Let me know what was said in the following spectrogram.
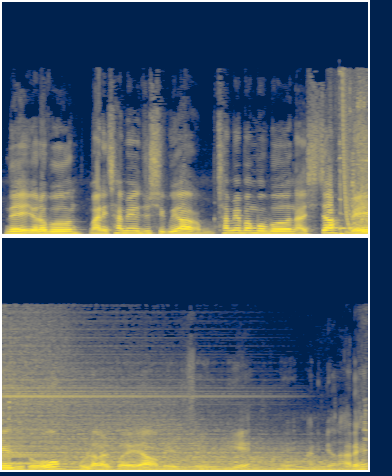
네, 여러분, 많이 참여해 주시고요. 참여 방법은 아시죠? 메일 주소 올라갈 거예요. 메일 주소 위에. 네, 아니면 아래?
